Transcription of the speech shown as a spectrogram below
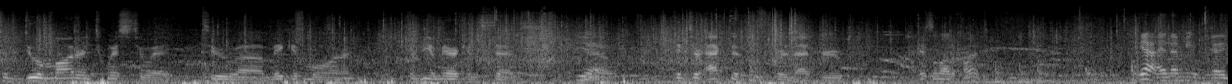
to do a modern twist to it, to uh, make it more in the American sense, you Yeah. know, interactive for that group, is a lot of fun. Yeah, and I mean, uh, as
